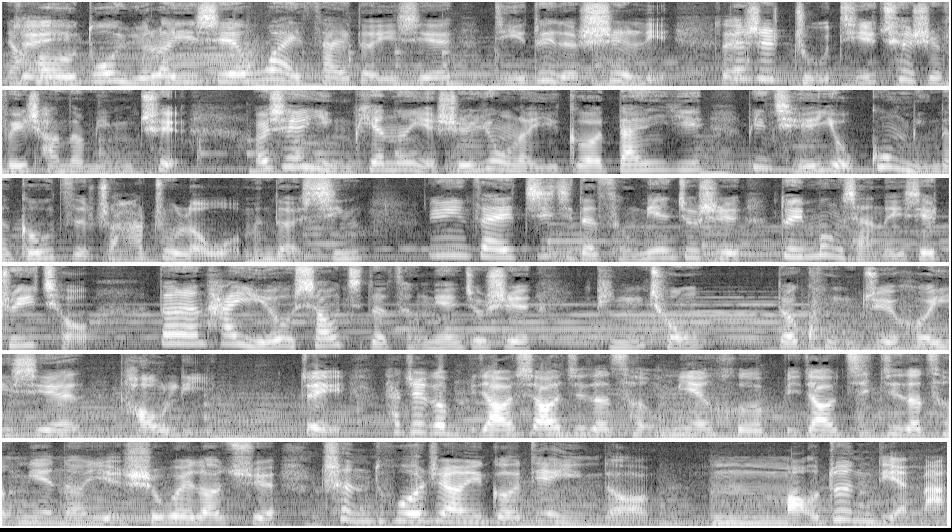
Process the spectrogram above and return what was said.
然后多余了一些外在的一些敌对的势力。但是主题确实非常的明确，而且影片呢也是用了一个单一并且有共鸣的钩子抓住了我们的心。因为在积极的层面就是对梦想的一些追求，当然它也有消极的层面，就是贫穷的恐惧和一些逃离。对它这个比较消极的层面和比较积极的层面呢，也是为了去衬托这样一个电影的嗯矛盾点吧，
